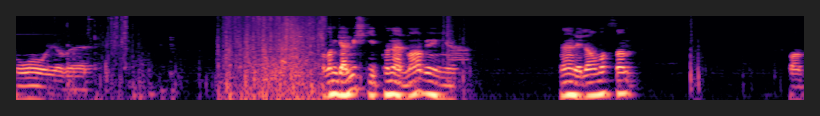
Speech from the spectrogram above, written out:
Ne oluyor be? Adam gelmiş ki Taner ne yapıyorsun ya? Taner ele almazsan Falan.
